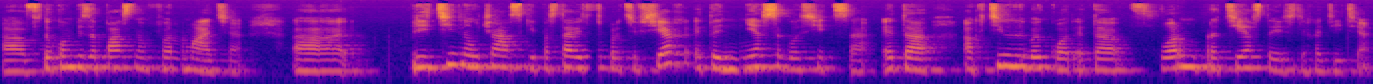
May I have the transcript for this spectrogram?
в таком безопасном формате прийти на участки и поставить против всех — это не согласиться. Это активный бойкот, это форма протеста, если хотите.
